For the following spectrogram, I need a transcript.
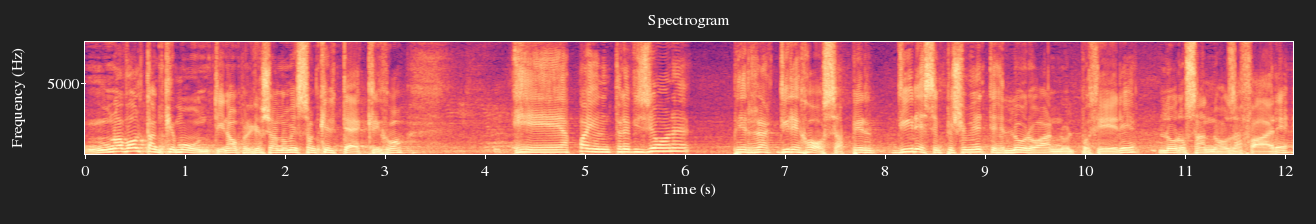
una volta anche Monti, no? perché ci hanno messo anche il tecnico, e appaiono in televisione per dire cosa? Per dire semplicemente che loro hanno il potere, loro sanno cosa fare,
